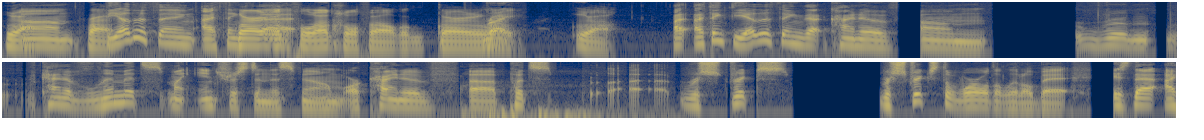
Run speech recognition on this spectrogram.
Yeah, Um, right. The other thing I think very that influential film, very like, Right. Yeah, I, I think the other thing that kind of um rem- kind of limits my interest in this film or kind of uh, puts uh, restricts restricts the world a little bit is that I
